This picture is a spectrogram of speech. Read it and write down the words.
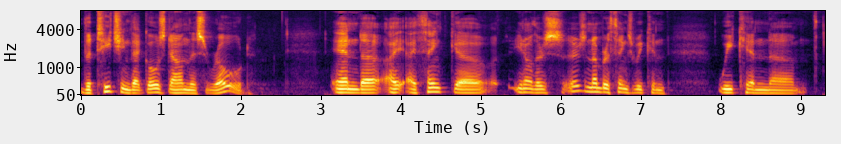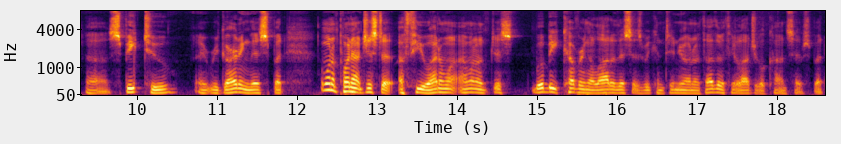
the teaching that goes down this road. And uh, I, I, think uh, you know there's there's a number of things we can we can um, uh, speak to uh, regarding this, but I want to point out just a, a few. I don't want I want to just we'll be covering a lot of this as we continue on with other theological concepts, but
